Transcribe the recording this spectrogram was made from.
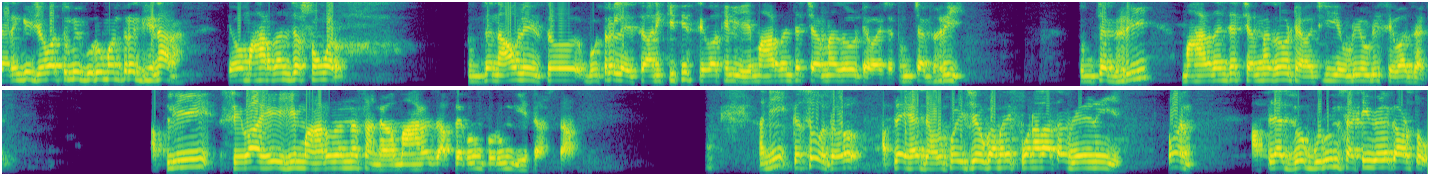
कारण की जेव्हा तुम्ही गुरुमंत्र घेणार तेव्हा महाराजांच्या समोर तुमचं नाव लिहायचं गोत्र लिहायचं आणि किती सेवा केली हे महाराजांच्या चरणाजवळ ठेवायचं. तुमच्या घरी तुमच्या घरी महाराजांच्या चरणाजवळ ठेवायची की एवढी एवढी सेवा झाली. आपली सेवा आहे ही महाराजांना सांगा महाराज आपल्याकडून करून घेत असतात. आणि कसं होतं आपल्या ह्या धावपळीच्या युगामध्ये कोणाला आता वेळ नाहीये. पण आपल्या जो गुरूंसाठी वेळ काढतो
